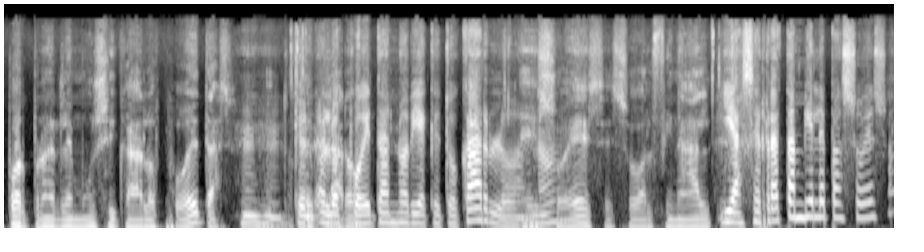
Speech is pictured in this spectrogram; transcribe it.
por ponerle música a los poetas. que a los poetas no había que tocarlo, ¿no? Eso es, eso al final. ¿Y a Serrat también le pasó eso?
